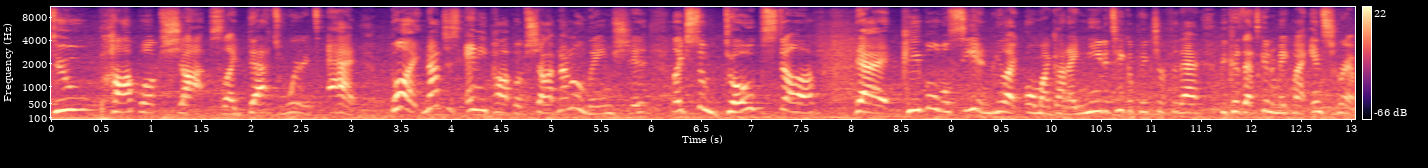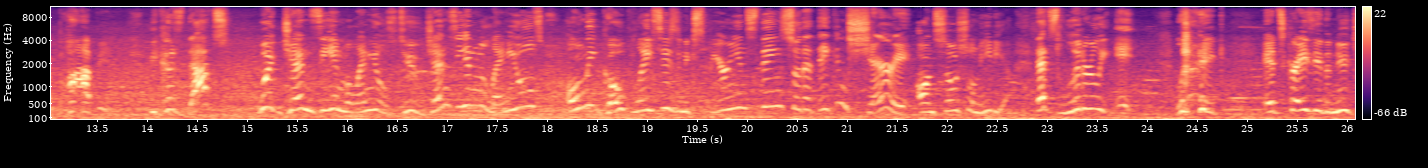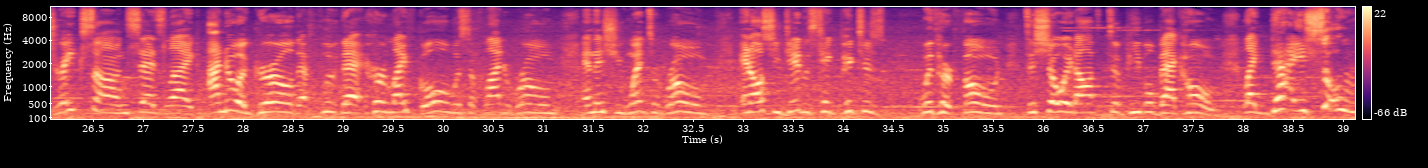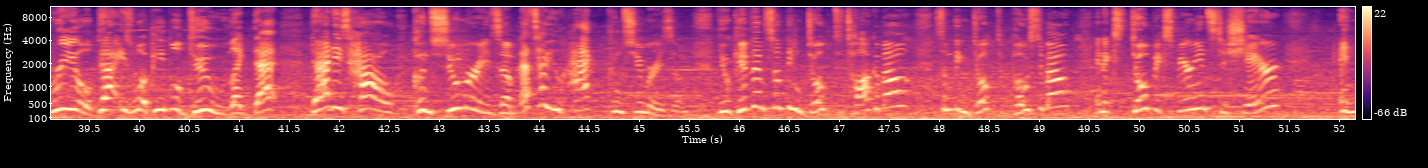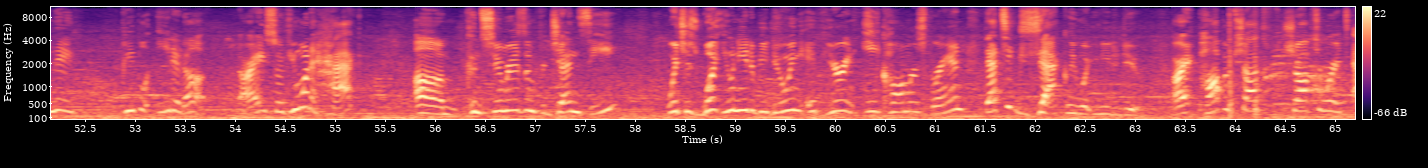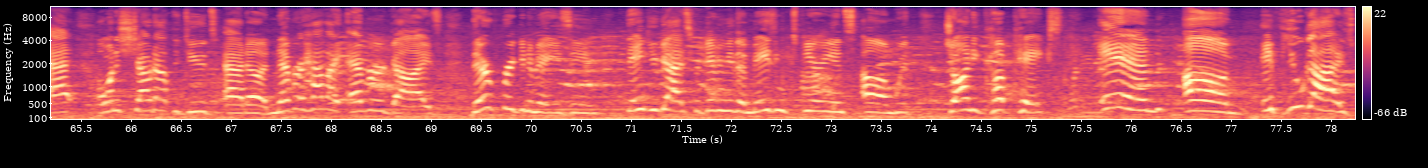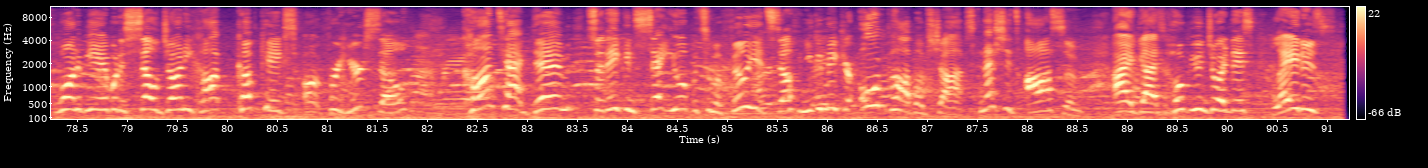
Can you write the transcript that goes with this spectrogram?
do pop-up shops like that's where it's at but not just any pop-up shop not no lame shit like some dope stuff that people will see and be like oh my god I need to take a picture for that because that's gonna make my Instagram popping because that's what Gen Z and millennials do. Gen Z and millennials only go places and experience things so that they can share it on social media. That's literally it. Like, it's crazy. The new Drake song says like, I know a girl that flew, that her life goal was to fly to Rome, and then she went to Rome, and all she did was take pictures with her phone to show it off to people back home. Like that is so real. That is what people do. Like that that is how consumerism, that's how you hack consumerism. You give them something dope to talk about, something dope to post about, an ex dope experience to share, and they people eat it up. All right? So if you want to hack um, consumerism for Gen Z, which is what you need to be doing if you're an e-commerce brand, that's exactly what you need to do. All right, pop-up shops, shops are where it's at. I want to shout out the dudes at uh, Never Have I Ever, guys. They're freaking amazing. Thank you guys for giving me the amazing experience um, with Johnny Cupcakes. And um, if you guys want to be able to sell Johnny Cup Cupcakes uh, for yourself, contact them so they can set you up with some affiliate stuff and you can make your own pop-up shops. And that shit's awesome. All right, guys, hope you enjoyed this. Laters.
